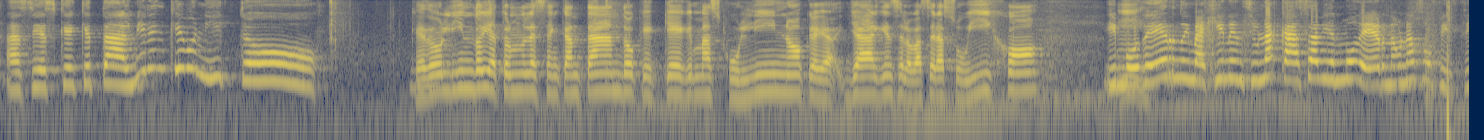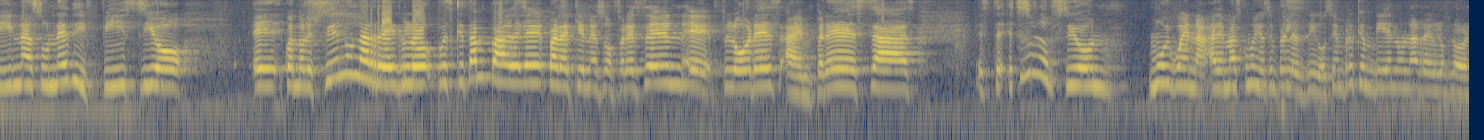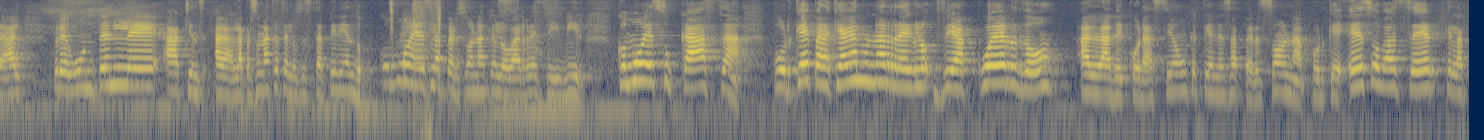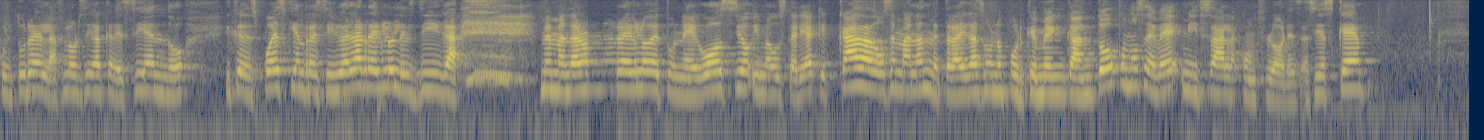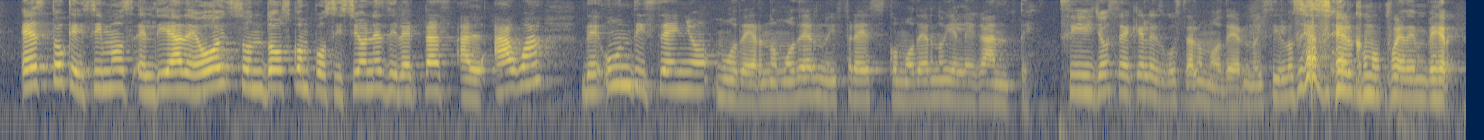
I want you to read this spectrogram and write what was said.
así es que, ¿qué tal? Miren qué bonito. Quedó lindo y a todo el mundo le está encantando, que qué masculino, que ya, ya alguien se lo va a hacer a su hijo. Y, moderno, imagínense, una casa bien moderna, unas oficinas, un edificio. Eh, cuando les piden un arreglo, pues qué tan padre para quienes ofrecen eh, flores a empresas. Este, esta es una opción muy buena. Además, como yo siempre les digo, siempre que envíen un arreglo floral, pregúntenle a, quien, a la persona que se los está pidiendo, ¿cómo es la persona que lo va a recibir? ¿Cómo es su casa? ¿Por qué? Para que hagan un arreglo de acuerdo a la decoración que tiene esa persona, porque eso va a hacer que la cultura de la flor siga creciendo y que después quien recibió el arreglo les diga, me mandaron un arreglo de tu negocio y me gustaría que cada dos semanas me traigas uno porque me encantó cómo se ve mi sala con flores. Así es que esto que hicimos el día de hoy son dos composiciones directas al agua de un diseño moderno, moderno y fresco, moderno y elegante. Sí, yo sé que les gusta lo moderno y sí lo sé hacer, como pueden ver.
